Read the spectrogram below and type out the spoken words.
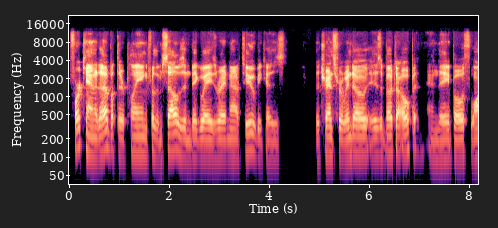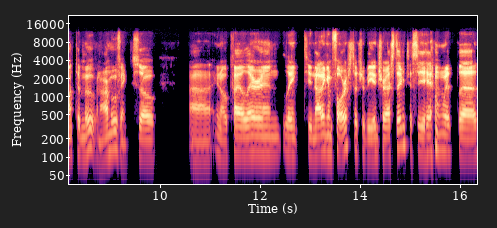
for Canada, but they're playing for themselves in big ways right now too because the transfer window is about to open, and they both want to move and are moving. So uh, you know, Kyle Larin linked to Nottingham Forest, which would be interesting to see him with uh,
